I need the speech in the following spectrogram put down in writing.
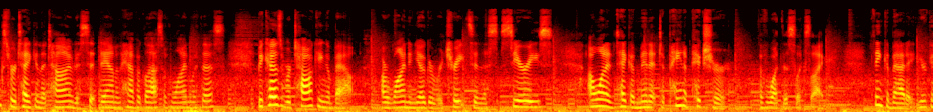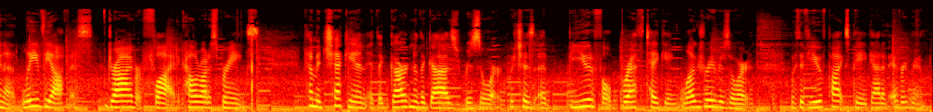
Thanks for taking the time to sit down and have a glass of wine with us. Because we're talking about our wine and yoga retreats in this series, I wanted to take a minute to paint a picture of what this looks like. Think about it. You're going to leave the office, drive or fly to Colorado Springs, come and check in at the Garden of the Gods Resort, which is a beautiful, breathtaking luxury resort with a view of Pikes Peak out of every room.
